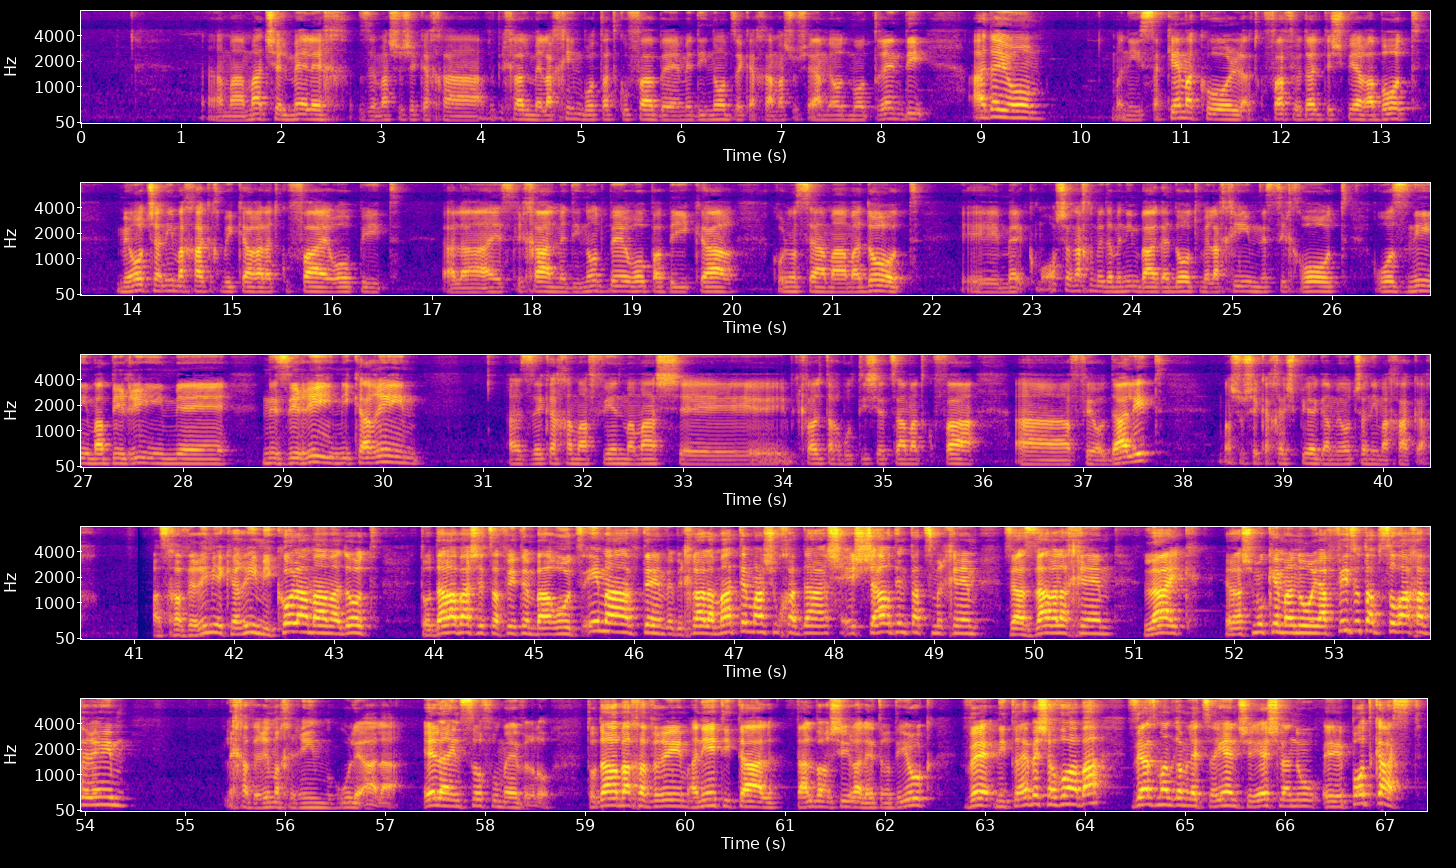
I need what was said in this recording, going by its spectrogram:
המעמד של מלך זה משהו שככה, ובכלל מלכים באותה תקופה במדינות זה ככה משהו שהיה מאוד מאוד טרנדי. עד היום אם אני אסכם הכל, התקופה הפיודלית השפיעה רבות, מאות שנים אחר כך בעיקר על התקופה האירופית, על ה... סליחה, על מדינות באירופה בעיקר, כל נושא המעמדות, אה, כמו שאנחנו מדמיינים באגדות, מלכים, נסיכות, רוזנים, אבירים, אה, נזירים, איכרים, אז זה ככה מאפיין ממש אה, בכלל תרבותי שיצא מהתקופה הפאודלית, משהו שככה השפיע גם מאות שנים אחר כך. אז חברים יקרים, מכל המעמדות, תודה רבה שצפיתם בערוץ. אם אהבתם ובכלל למדתם משהו חדש, השארתם את עצמכם, זה עזר לכם, לייק, הרשמו כמנוי, הפיצו את הבשורה חברים, לחברים אחרים ולהלאה. אלא אינסוף ומעבר לו. תודה רבה חברים, אני הייתי טל, טל בר שירה ליתר דיוק, ונתראה בשבוע הבא. זה הזמן גם לציין שיש לנו אה, פודקאסט.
